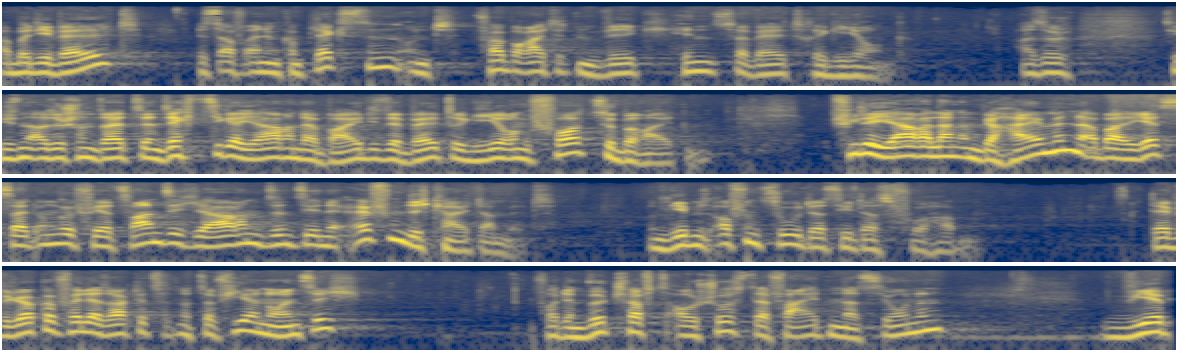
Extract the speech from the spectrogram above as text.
Aber die Welt ist auf einem komplexen und vorbereiteten Weg hin zur Weltregierung. Also Sie sind also schon seit den 60er Jahren dabei, diese Weltregierung vorzubereiten. Viele Jahre lang im Geheimen, aber jetzt seit ungefähr 20 Jahren sind Sie in der Öffentlichkeit damit und geben es offen zu, dass Sie das vorhaben. David Rockefeller sagte 1994 vor dem Wirtschaftsausschuss der Vereinten Nationen, wir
